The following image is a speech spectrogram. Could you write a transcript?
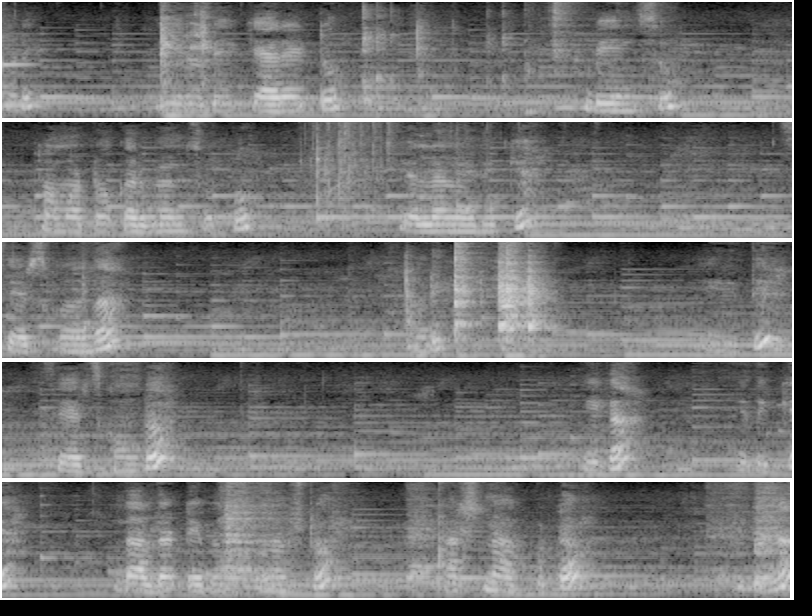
ನೋಡಿ, ಈರುಳ್ಳಿ, ಕ್ಯಾರೆಟು, ಬೀನ್ಸು ಟೊಮೊಟೊ, ಕರಿಬೇವಿನ ಸೊಪ್ಪು ಎಲ್ಲನೂ ಇದಕ್ಕೆ ಸೇರಿಸ್ಕೊಳ್ಳೋದ ನೋಡಿ, ಈ ರೀತಿ ಸೇರಿಸ್ಕೊಂಡು ಈಗ ಇದಕ್ಕೆ ಒಂದು ಅರ್ಧ ಟೇಬಲ್ ಸ್ಪೂನಷ್ಟು ಅರಿಶಿನ ಹಾಕ್ಬಿಟ್ಟು ಇದನ್ನು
